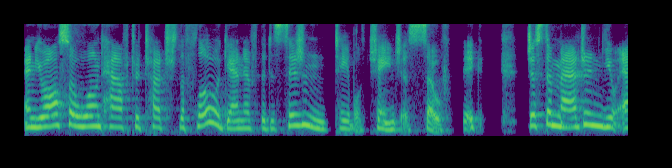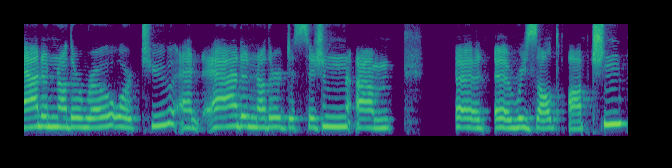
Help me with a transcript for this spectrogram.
And you also won't have to touch the flow again if the decision table changes. So it, just imagine you add another row or two and add another decision um, a, a result option,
